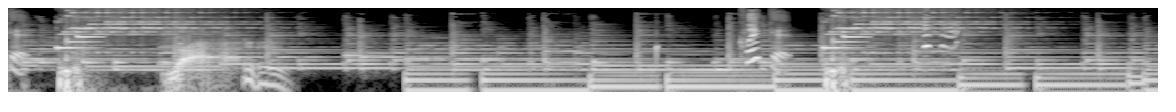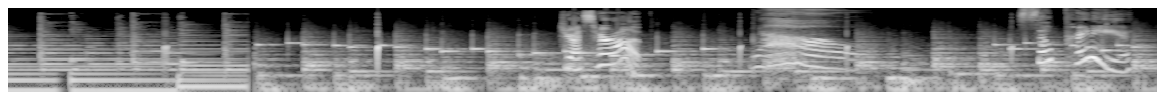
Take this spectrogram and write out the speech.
Click it. Click it. Dress her up. Wow. So pretty.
